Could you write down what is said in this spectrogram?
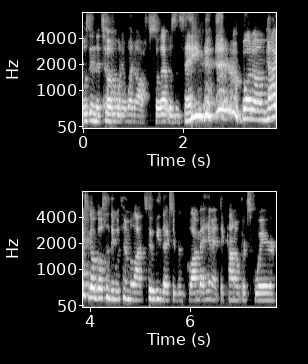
was in the tub when it went off. So that was insane. but um I actually go go something with him a lot too. He's actually really cool. I met him at the Conover Square,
